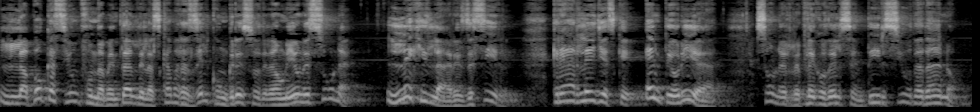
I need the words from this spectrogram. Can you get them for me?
La vocación fundamental de las cámaras del Congreso de la Unión es una, legislar, es decir, crear leyes que, en teoría, son el reflejo del sentir ciudadano,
